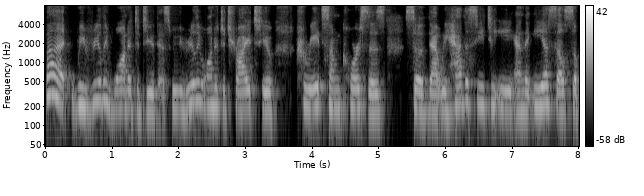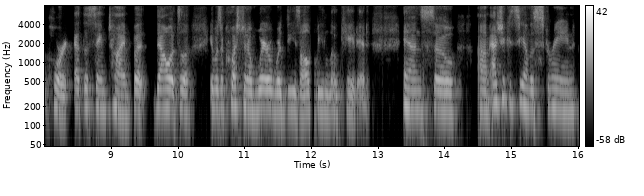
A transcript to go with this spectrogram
but we really wanted to do this. We really wanted to try to create some courses so that we had the CTE and the ESL support at the same time. But now it's a, it was a question of where would these all be located? And so um, as you can see on the screen,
